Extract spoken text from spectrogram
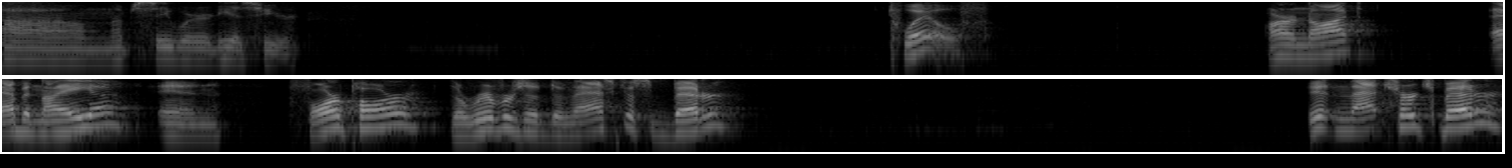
um, let's see where it is here 12. Are not Abaniah and Pharpar, the rivers of Damascus, better? Isn't that church better?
